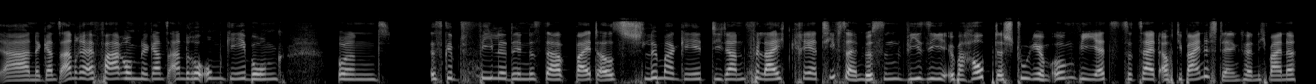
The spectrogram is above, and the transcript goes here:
ja eine ganz andere Erfahrung, eine ganz andere Umgebung und es gibt viele, denen es da weitaus schlimmer geht, die dann vielleicht kreativ sein müssen, wie sie überhaupt das Studium irgendwie jetzt zurzeit auf die Beine stellen können. Ich meine,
